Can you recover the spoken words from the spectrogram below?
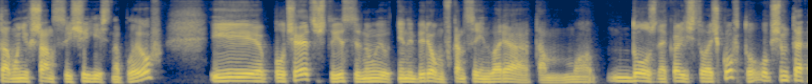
там у них шансы еще есть на плей-офф. И получается, что если мы не наберем в конце января там должное количество очков, то, в общем-то,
